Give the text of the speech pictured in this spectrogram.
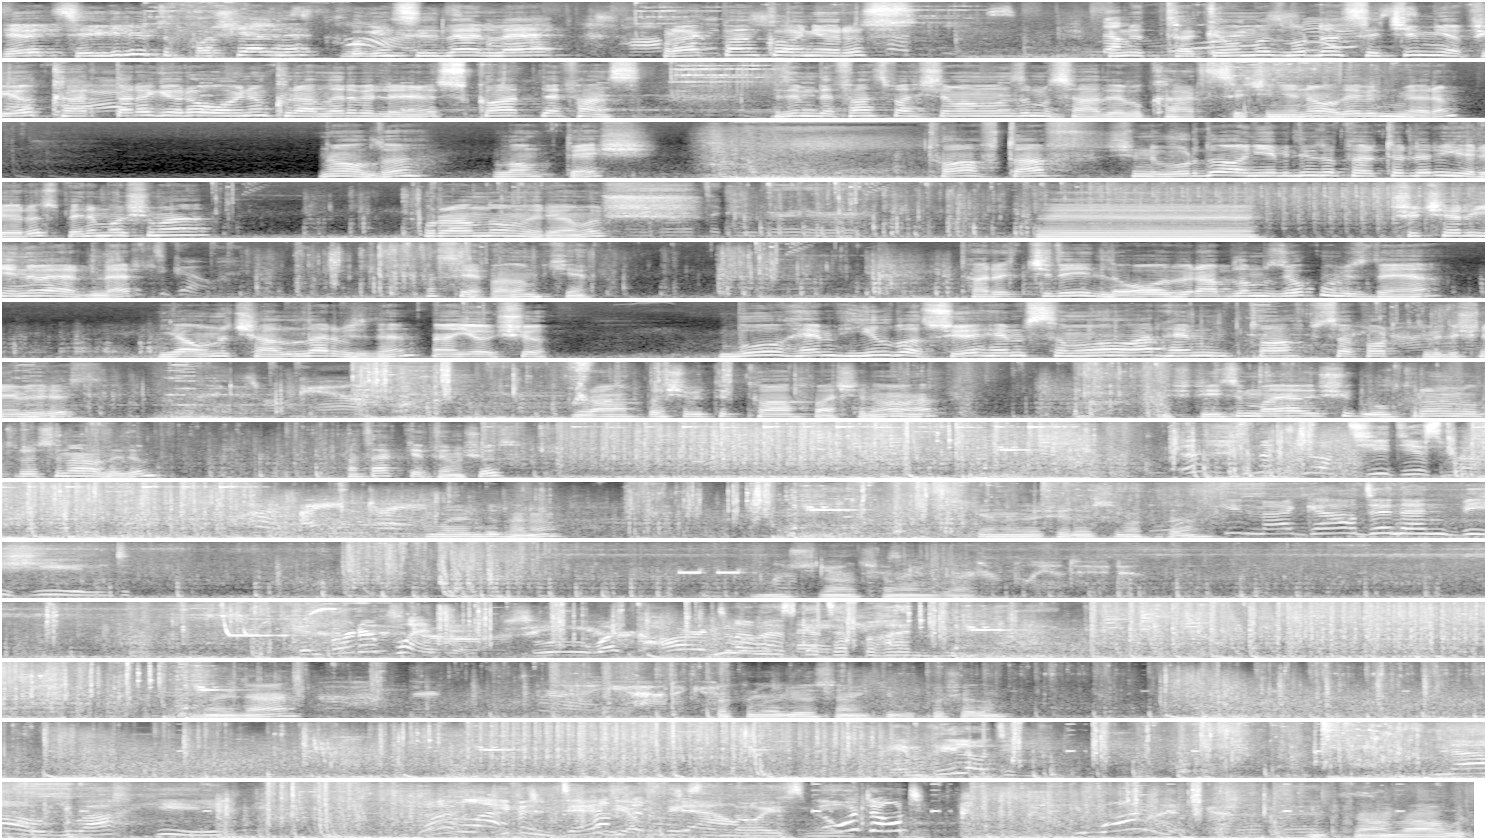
Evet sevgili YouTube hoş geldiniz. Bugün sizlerle Rockbank oynuyoruz. Şimdi takımımız buradan seçim yapıyor. Kartlara göre oyunun kuralları belirleniyor. Squad defans. Bizim defans başlamamızı mı sağlıyor bu kart seçince ne oluyor bilmiyorum. Ne oldu? Long dash. Tuhaf tuhaf. Şimdi burada oynayabildiğimiz operatörleri görüyoruz. Benim hoşuma bu random veriyormuş. The converter. Ee, şu çarı yeni verdiler. Nasıl yapalım ki? Taretçi değil de o öbür ablamız yok mu bizde ya? Ya onu çaldılar bizden. Ha yok şu. Bu hem heal basıyor hem smoke var hem tuhaf bir support gibi düşünebiliriz. Round başı bir tık tuhaf başladım ama FPS'im bayağı düşük. Ultra'nın ultrasını al dedim. Atak yapıyormuşuz. Work. Bayıldık onu. Yanına da şöyle be healed. Bunun silahını çalmamız lazım. Converter planted. See what cards Mama's got a brand. Öyle. Ah, a good Bakın ölüyor sanki bir koşalım. I'm reloading. Now you are healed. Even dead, your face annoys me. No, don't. You won. İlk round'u aldık.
